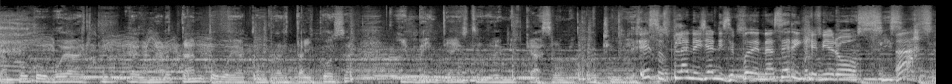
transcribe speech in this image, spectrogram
tampoco voy a, a ganar tanto, voy a comprar tal cosa y en 20 años tendré mi casa y mi coche. Y esto. Esos planes ya ni se pueden hacer, ingeniero. Sí, sí, Ah, sí.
